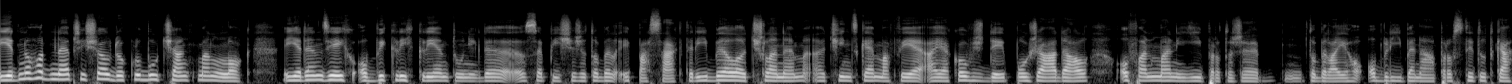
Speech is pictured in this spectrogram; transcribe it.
Jednoho dne přišel do klubu Changman Lok, jeden z jejich obvyklých klientů, někde se píše, že to byl i pasák, který byl členem čínské mafie a jako vždy požádal o Fan Man protože to byla jeho oblíbená prostitutka.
